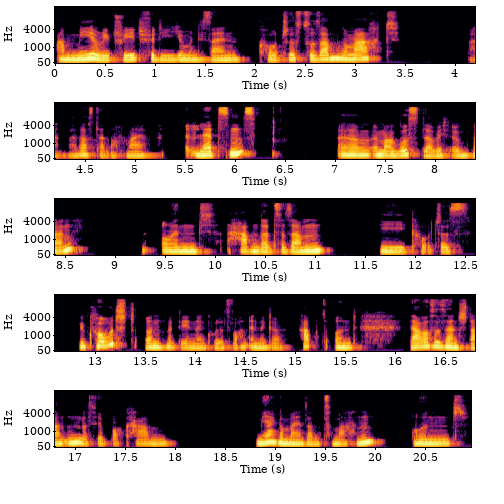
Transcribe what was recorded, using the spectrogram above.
Armee Retreat für die Human Design Coaches zusammen gemacht. Wann war das dann nochmal? Letztens, ähm, im August, glaube ich, irgendwann. Und haben da zusammen die Coaches gecoacht und mit denen ein cooles Wochenende gehabt. Und daraus ist entstanden, dass wir Bock haben, mehr gemeinsam zu machen. Und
